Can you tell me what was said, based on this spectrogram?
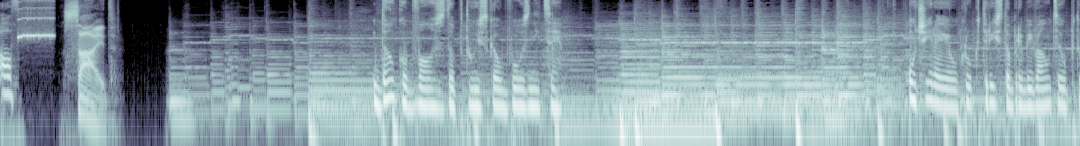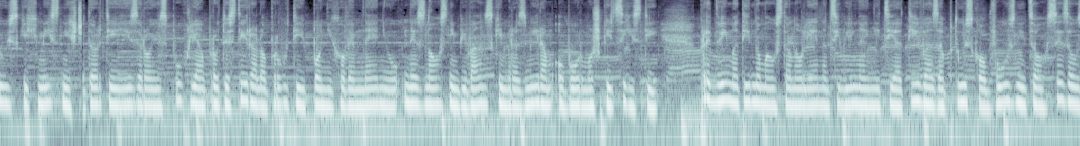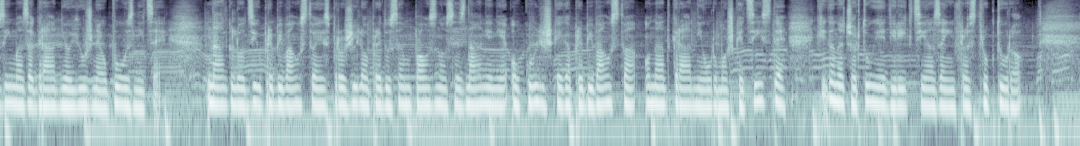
Offside. Dolg obvoz do Ptujske obvoznice. Včeraj je okrog 300 prebivalcev tujskih mestnih četrti jezero in spuhlja protestiralo proti, po njihovem mnenju, neznosnim bivanskim razmeram ob Ormoški cesti. Pred dvema tednoma ustanovljena civilna inicijativa za tujsko obvoznico se zauzima za gradnjo južne obvoznice. Naglo odziv prebivalstva je sprožilo predvsem pozno seznanjanje okoliškega prebivalstva o nadgradnji Ormoške ceste, ki ga načrtuje Direkcija za infrastrukturo.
